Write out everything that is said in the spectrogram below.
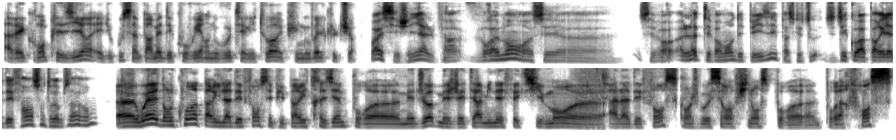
avec grand plaisir et du coup, ça me permet de découvrir un nouveau territoire et puis une nouvelle culture. Ouais, c'est génial. Enfin, vraiment, c'est euh, là, tu es vraiment dépaysé parce que tu étais quoi à Paris La Défense, un truc comme ça avant? Euh, Ouais, dans le coin, Paris La Défense et puis Paris 13e pour mes jobs, mais j'ai terminé effectivement à La Défense quand je bossais en finance pour pour Air France.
